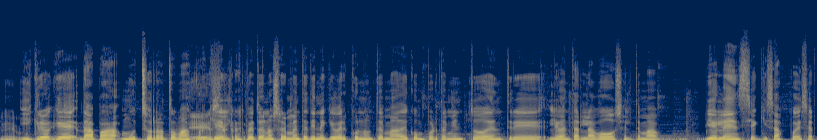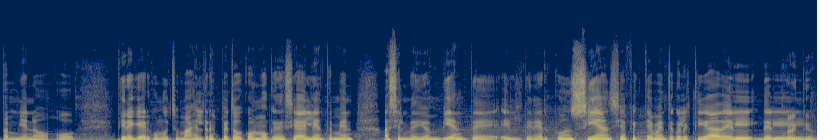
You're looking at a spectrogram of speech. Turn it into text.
Eh, Y creo eh, que da para mucho rato más, porque el respeto no solamente tiene que ver con un tema de comportamiento entre levantar la voz, el tema violencia quizás puede ser también, o, o tiene que ver con mucho más. El respeto, como que decía Elian, también hacia el medio ambiente, el tener conciencia efectivamente colectiva del, del,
